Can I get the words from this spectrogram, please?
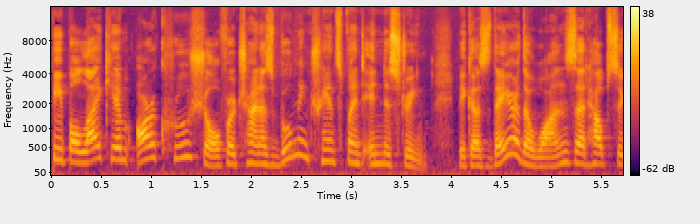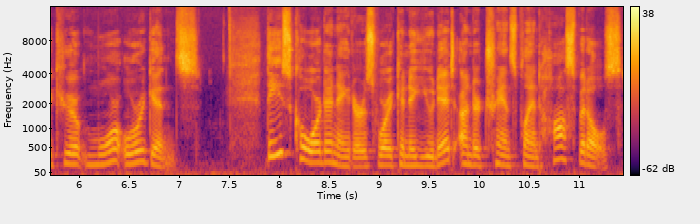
People like him are crucial for China's booming transplant industry because they are the ones that help secure more organs. These coordinators work in a unit under transplant hospitals,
